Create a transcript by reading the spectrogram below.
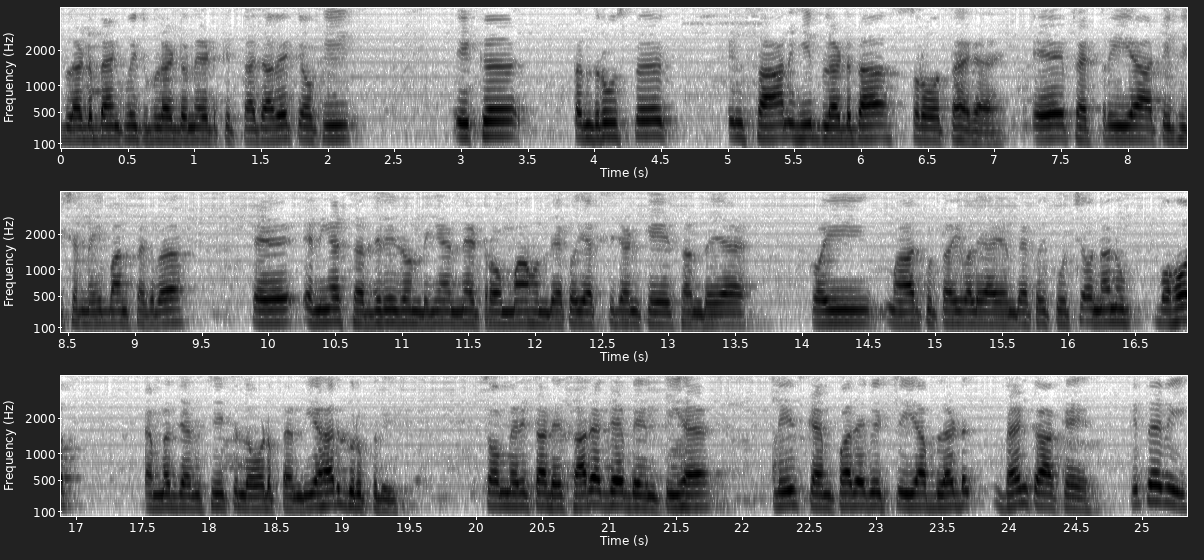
ਬਲੱਡ ਬੈਂਕ ਵਿੱਚ ਬਲੱਡ ਡੋਨੇਟ ਕੀਤਾ ਜਾਵੇ, ਕਿਉਂਕਿ ਇੱਕ ਤੰਦਰੁਸਤ ਇਨਸਾਨ ਹੀ ਬਲੱਡ ਦਾ ਸਰੋਤ ਹੈਗਾ ਇਹ ਫੈਕਟਰੀ ਜਾਂ ਆਰਟੀਫੀਸ਼ੀਅਲ ਨਹੀਂ ਬਣ ਸਕਦਾ ਤੇ ਇੰਨੀਆਂ ਸਰਜਰੀਜ਼ ਹੁੰਦੀਆਂ, ਇੰਨੇ ਟਰੋਮਾ ਹੁੰਦੇ, ਕੋਈ ਐਕਸੀਡੈਂਟ ਕੇਸ ਆਉਂਦੇ ਆ, ਕੋਈ ਮਾਰ ਕੁਟਾਈ ਵਾਲੇ ਆ ਜਾਂਦੇ ਕੋਈ ਕੁਝ ਉਹਨਾਂ ਨੂੰ ਬਹੁਤ ਐਮਰਜੈਂਸੀ 'ਚ ਲੋੜ ਪੈਂਦੀ ਹੈ ਹਰ ਗਰੁੱਪ ਦੀ। ਸੋ ਮੇਰੀ ਤੁਹਾਡੇ ਸਾਰੇ ਅੱਗੇ ਬੇਨਤੀ ਹੈ ਪਲੀਜ਼ ਕੈਂਪਾਂ ਦੇ ਵਿੱਚ ਜਾਂ ਬਲੱਡ ਬੈਂਕ ਆ ਕੇ ਕਿਤੇ ਵੀ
